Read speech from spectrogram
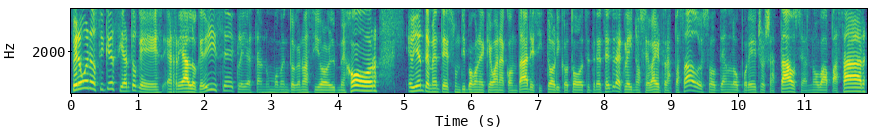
Pero bueno, sí que es cierto que es, real lo que dice. Clay está en un momento que no ha sido el mejor. Evidentemente es un tipo con el que van a contar, es histórico, todo, etcétera, etcétera. Clay no se va a ir traspasado, eso denlo por hecho, ya está, o sea, no va a pasar.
